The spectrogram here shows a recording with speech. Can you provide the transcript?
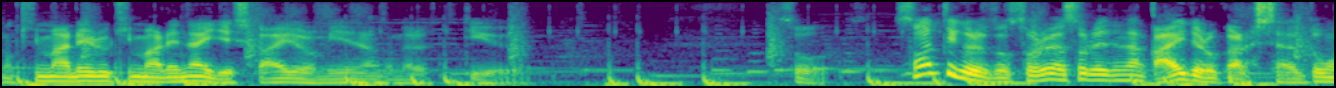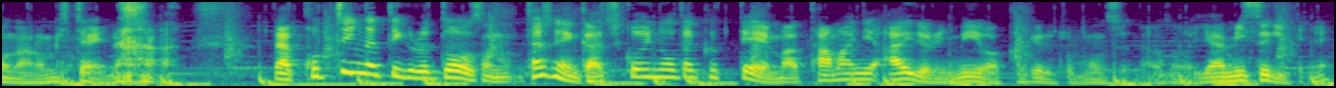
う決まれる決まれないでしかアイドル見れなくなるっていう。そう。そうなってくるとそれはそれでなんかアイドルからしたらどうなのみたいな。だからこっちになってくるとその確かにガチ恋のオタクって、まあ、たまにアイドルに迷惑かけると思うんですよ。その病みすぎてね。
